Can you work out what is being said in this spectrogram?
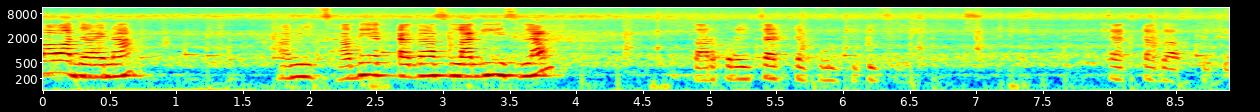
পাওয়া যায় না। আমি ছাদে একটা গাছ লাগিয়েছিলাম, তারপরে চারটা ফুল ফুটেছে, একটা গাছ থেকে।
